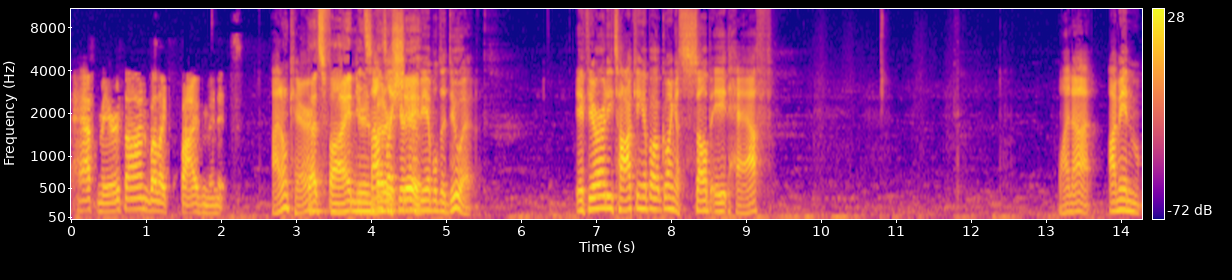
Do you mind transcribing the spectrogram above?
half marathon by like five minutes. I don't care. That's fine. You're it in sounds better like shape. you're going to be able to do it. If you're already talking about going a sub 8 half, why not? I mean,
